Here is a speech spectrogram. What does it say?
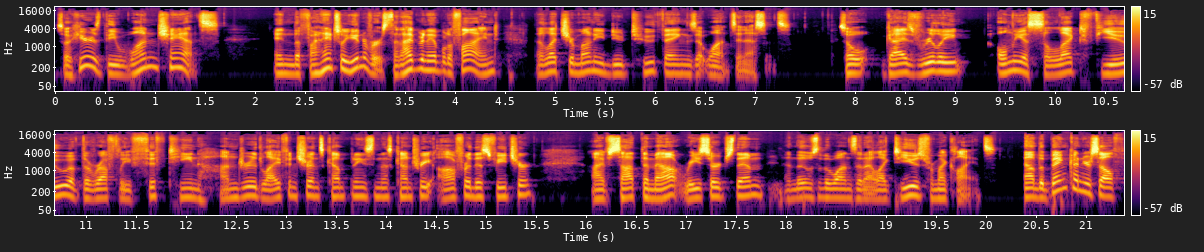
So, here's the one chance in the financial universe that I've been able to find that lets your money do two things at once, in essence. So, guys, really only a select few of the roughly 1,500 life insurance companies in this country offer this feature. I've sought them out, researched them, and those are the ones that I like to use for my clients. Now, the Bank on Yourself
